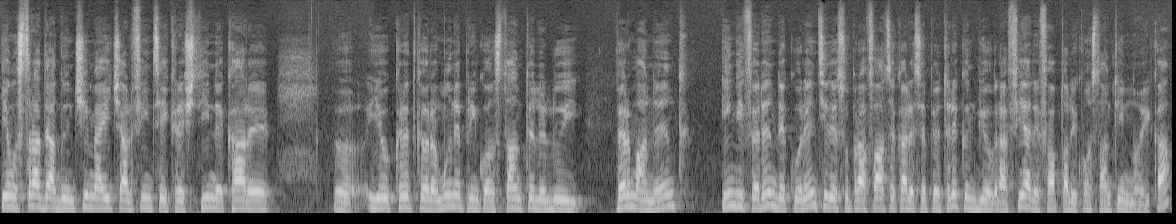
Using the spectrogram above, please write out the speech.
E un strat de adâncime aici al ființei creștine care uh, eu cred că rămâne prin constantele lui permanent, indiferent de curenții de suprafață care se petrec în biografia, de fapt, a lui Constantin Noica.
